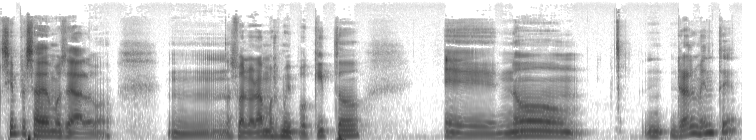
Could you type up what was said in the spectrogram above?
siempre sabemos de algo. Mm, nos valoramos muy poquito, eh, no... Realmente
